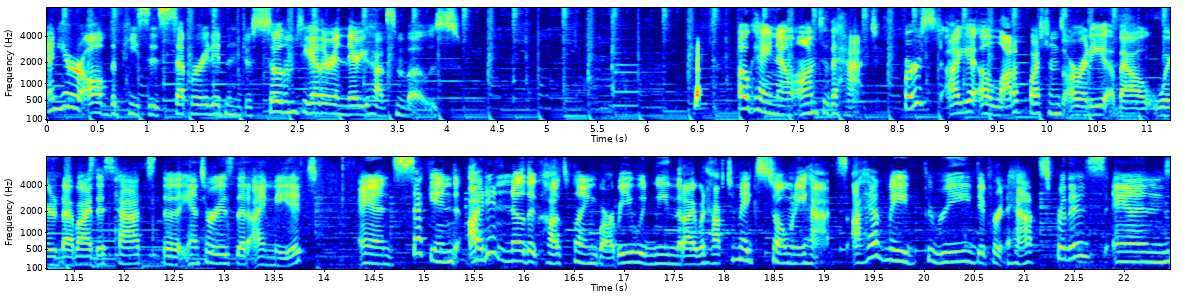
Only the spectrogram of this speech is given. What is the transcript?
And here are all of the pieces separated and just sew them together and there you have some bows. Okay, now onto the hat. First, I get a lot of questions already about where did I buy this hat. The answer is that I made it. And second, I didn't know that cosplaying Barbie would mean that I would have to make so many hats. I have made three different hats for this, and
